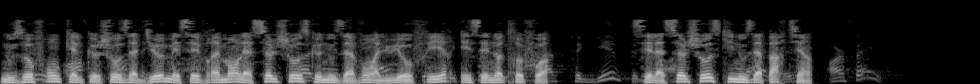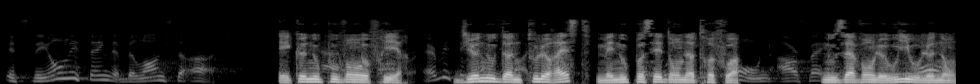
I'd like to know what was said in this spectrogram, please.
Nous offrons quelque chose à Dieu mais c'est vraiment la seule chose que nous avons à lui offrir, et c'est notre foi. C'est la seule chose qui nous appartient. Et que nous pouvons offrir. Dieu nous donne tout le reste, mais nous possédons notre foi. Nous avons le oui ou le non.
